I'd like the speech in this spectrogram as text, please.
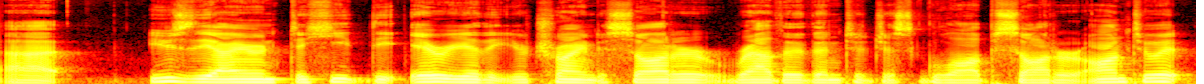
Uh, use the iron to heat the area that you're trying to solder rather than to just glob solder onto it,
